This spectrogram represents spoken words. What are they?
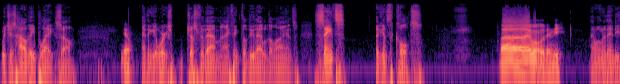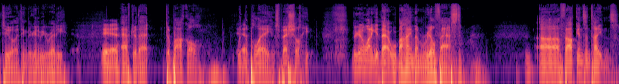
which is how they play. So Yep. I think it works just for them, and I think they'll do that with the Lions. Saints against the Colts. Uh, I went with Indy. I went with Indy too. I think they're going to be ready Yeah. after that debacle with Yeah. the play, especially. They're going to want to get that behind them real fast. Uh, Falcons and Titans.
